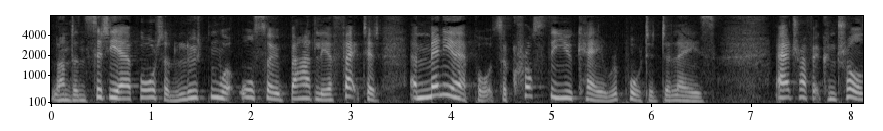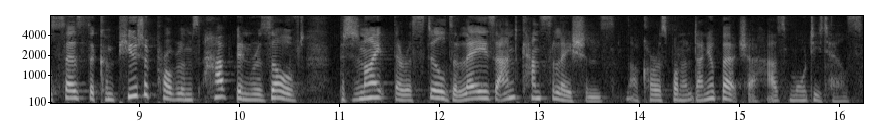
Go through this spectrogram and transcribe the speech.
London City Airport and Luton were also badly affected, and many airports across the UK reported delays. Air traffic control says the computer problems have been resolved, but tonight there are still delays and cancellations. Our correspondent Daniel Boettcher has more details.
